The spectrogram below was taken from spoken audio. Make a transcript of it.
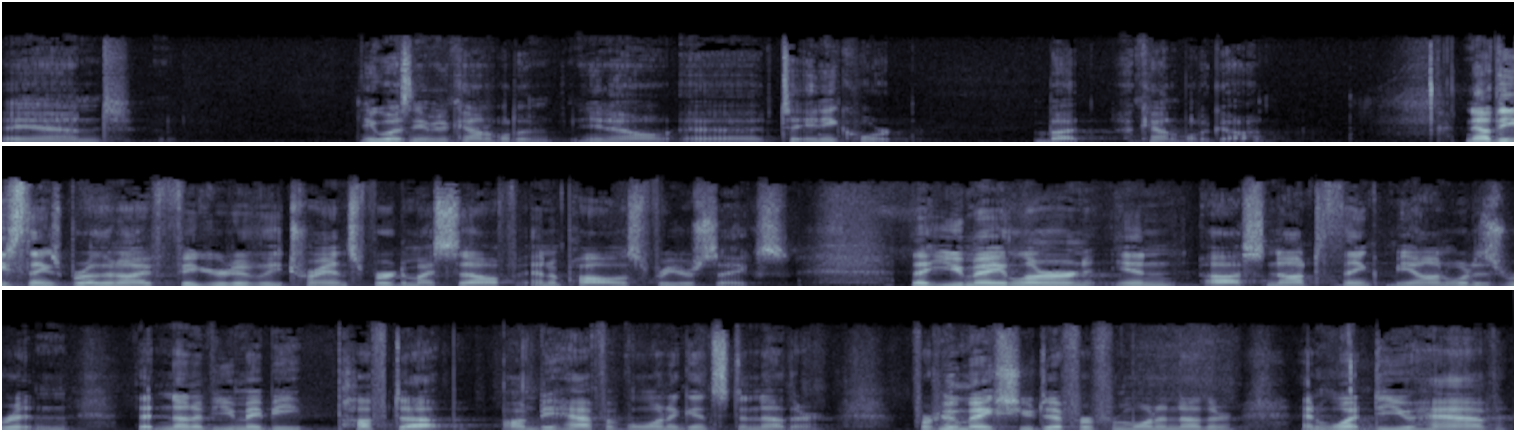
And he wasn't even accountable to, you know, uh, to any court, but accountable to God. Now, these things, brethren, I have figuratively transferred to myself and Apollos for your sakes, that you may learn in us not to think beyond what is written, that none of you may be puffed up on behalf of one against another. For who makes you differ from one another? And what do you have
